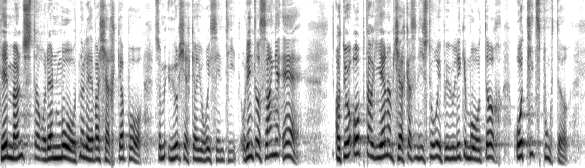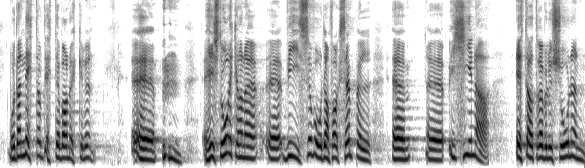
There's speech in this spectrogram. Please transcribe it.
det mønster og den måten å leve kirka på som urkirka gjorde i sin tid. Og Det interessante er at du oppdager gjennom kirkas historie på ulike måter og tidspunkter hvordan nettopp dette var nøkkelen. Eh, historikerne eh, viser hvordan f.eks. Eh, eh, i Kina, etter at revolusjonen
